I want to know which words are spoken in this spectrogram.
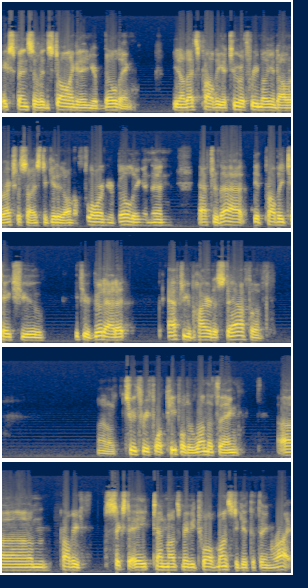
expense of installing it in your building. You know, that's probably a two or three million dollar exercise to get it on the floor in your building. And then after that, it probably takes you, if you're good at it, after you've hired a staff of, I don't know, two, three, four people to run the thing, um, probably six to eight, ten months, maybe 12 months to get the thing right.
